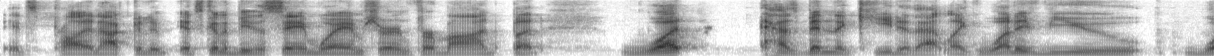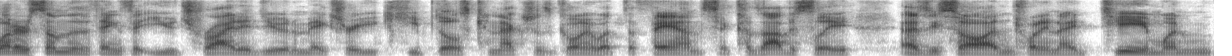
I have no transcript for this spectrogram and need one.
It's probably not going to. It's going to be the same way, I'm sure, in Vermont. But what has been the key to that? Like, what have you? What are some of the things that you try to do to make sure you keep those connections going with the fans? Because obviously, as you saw in 2019, when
